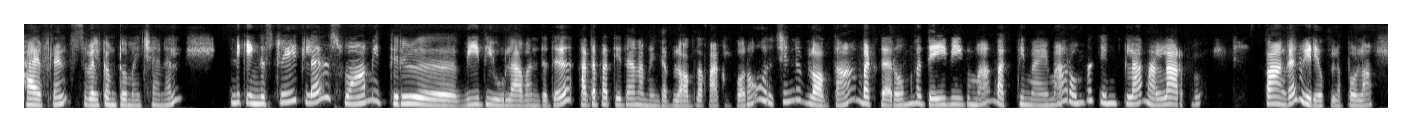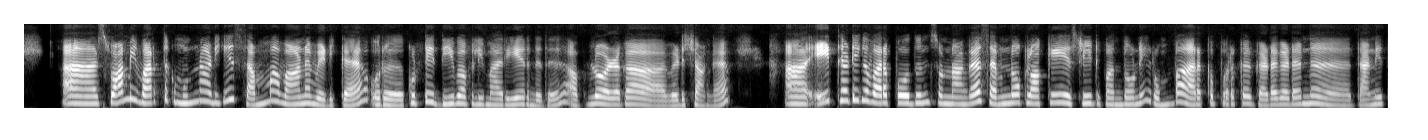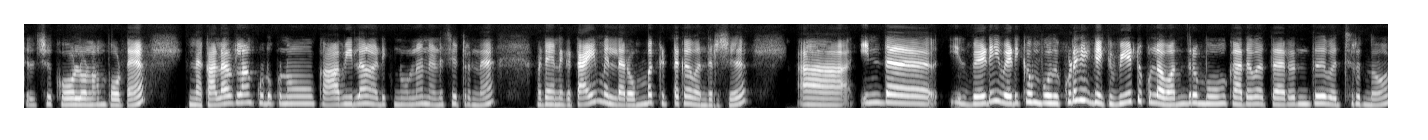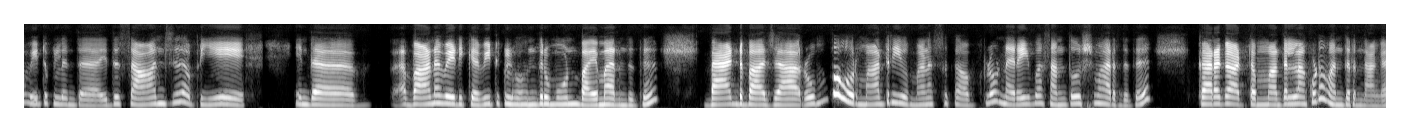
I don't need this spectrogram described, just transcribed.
Hi friends welcome to my channel இன்னைக்கு எங்கள் ஸ்ட்ரீட்டில் சுவாமி திரு வீதி உலா வந்தது. அதை பற்றி தான் நம்ம இந்த vlogல பார்க்க போகிறோம் ஒரு சின்ன பிளாக் தான் பட் ரொம்ப தெய்வீகமாக பக்திமயமாக ரொம்ப சிம்பிளாக நல்லா இருக்கும். வாங்க வீடியோக்குள்ளே போகலாம் சுவாமி வரத்துக்கு முன்னாடியே செம்ம வான வெடிக்க ஒரு குட்டி தீபாவளி மாதிரியே இருந்தது. அவ்வளோ அழகாக வெடிச்சாங்க. எயிட் தேர்ட்டிக்கு வரப்போகுதுன்னு சொன்னாங்க. செவன் ஓ கிளாக்கே ஸ்ட்ரீட்டுக்கு வந்தோடனே ரொம்ப அறக்க பொறக்க கடகடன்னு தண்ணி தெளித்து கோலம்லாம் போட்டேன். இந்த கலர்லாம் கொடுக்கணும் காவிலாம் அடிக்கணும்லாம் நினச்சிட்டு இருந்தேன் பட் எனக்கு டைம் இல்லை ரொம்ப கிட்டக்க வந்துருச்சு. இந்த இது வெடி வெடிக்கும் போது கூட எங்களுக்கு வீட்டுக்குள்ளே வந்துருமோ கதவை திறந்து வச்சுருந்தோம். வீட்டுக்குள்ளே இந்த இது சாஞ்சு அப்படியே இந்த வான வேடிக்கை வீட்டுக்குள்ளே வந்துருமோன்னு பயமாக இருந்தது. பேண்ட் பாஜா ரொம்ப ஒரு மாதிரி மனசுக்கு அவ்வளோ நிறைவா சந்தோஷமா இருந்தது. கரகாட்டம் அதெல்லாம் கூட வந்திருந்தாங்க.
